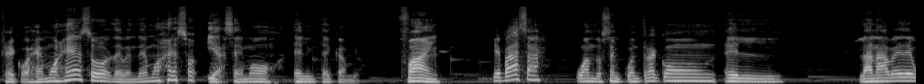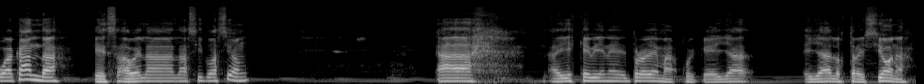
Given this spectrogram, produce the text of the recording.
recogemos eso, le vendemos eso y hacemos el intercambio. Fine. ¿Qué pasa? Cuando se encuentra con el, la nave de Wakanda, que sabe la, situación, ah, ahí es que viene el problema, porque ella, ella los traiciona.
